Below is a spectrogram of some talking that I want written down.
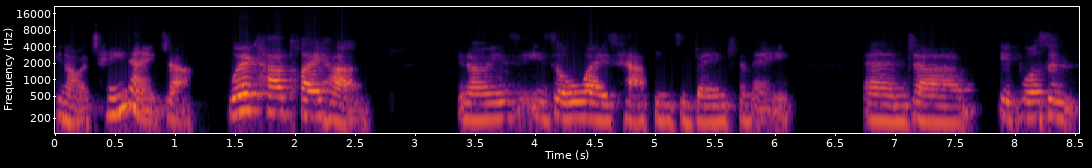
you know, a teenager. Work hard, play hard, you know, is, is always how things have been for me. And uh, it wasn't,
